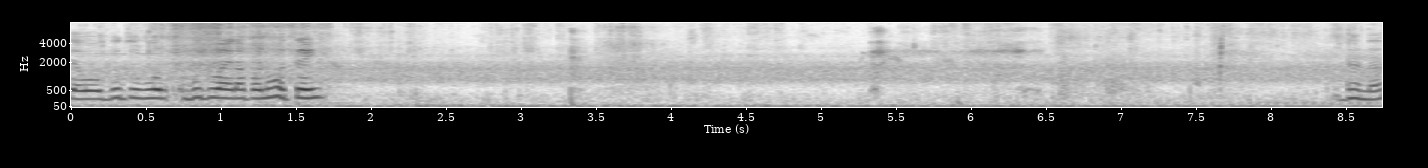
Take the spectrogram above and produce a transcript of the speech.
तेव्हा बुजवून बुजवायला पण होते धन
